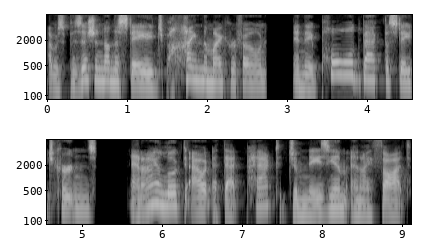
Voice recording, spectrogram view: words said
I was positioned on the stage behind the microphone, and they pulled back the stage curtains. And I looked out at that packed gymnasium and I thought,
